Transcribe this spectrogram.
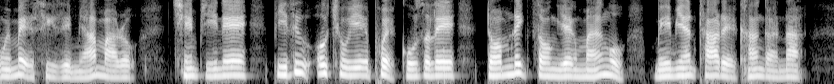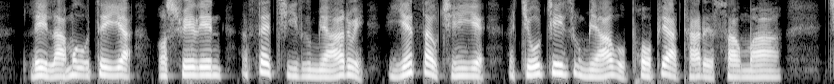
ဝင်မဲ့အစီအစဉ်များမှာတော့ချင်းပြည်နယ်ပြည်သူ့အုပ်ချုပ်ရေးအဖွဲ့ကိုယ်စားလှယ်ဒေါမနစ်သောင်ယန်မန်ကိုမေးမြန်းထားတဲ့အခမ်းကဏ္ဍ လေလာမှုအသေးရ Australian အသက်ကြီးသူများတွင်ရဲတောက်ချင်းရဲ့အကျိုးကျေးဇူးများကိုဖော်ပြထားတဲ့ဆောင်းပါးချ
